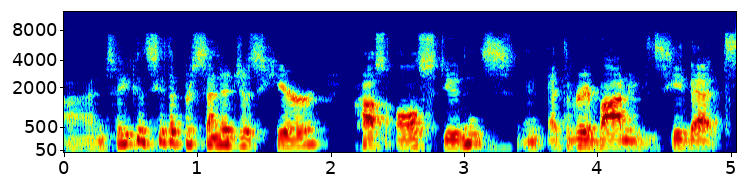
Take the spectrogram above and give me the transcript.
Uh, and so you can see the percentages here across all students. And at the very bottom, you can see that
